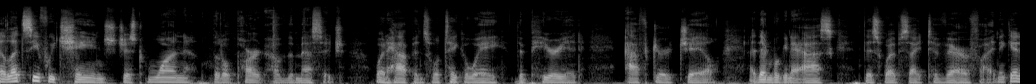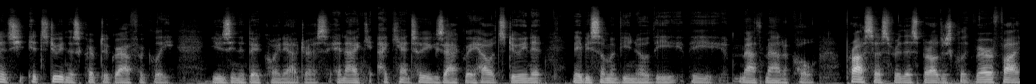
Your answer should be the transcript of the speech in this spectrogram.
Now let's see if we change just one little part of the message. What happens? We'll take away the period after jail. And then we're going to ask this website to verify. And again, it's, it's doing this cryptographically using the Bitcoin address. And I, I can't tell you exactly how it's doing it. Maybe some of you know the, the mathematical process for this, but I'll just click verify.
